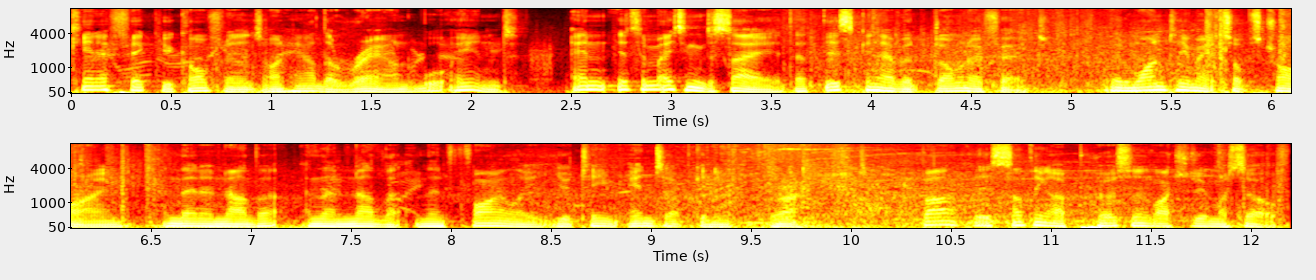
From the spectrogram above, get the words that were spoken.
can affect your confidence on how the round will end. And it's amazing to say that this can have a domino effect. When one teammate stops trying, and then another, and then another, and then finally your team ends up getting thrashed. But there's something I personally like to do myself,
